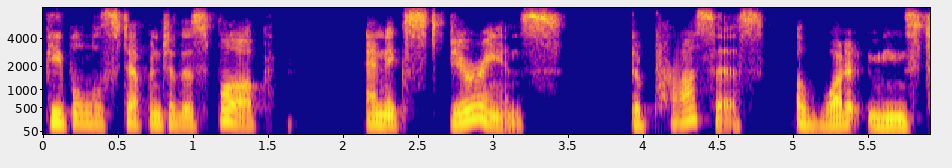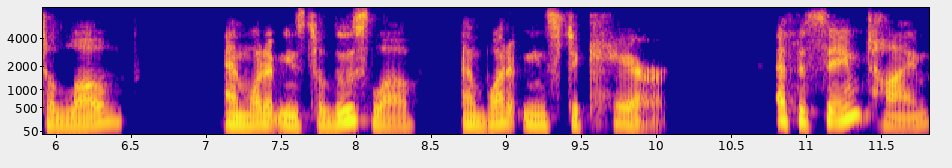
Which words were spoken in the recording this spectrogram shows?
people will step into this book and experience the process of what it means to love and what it means to lose love and what it means to care. At the same time,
